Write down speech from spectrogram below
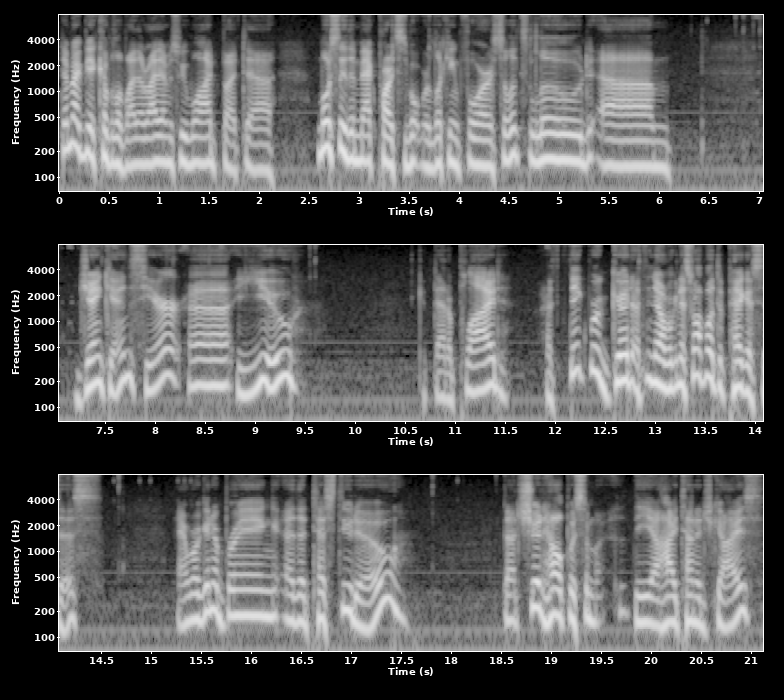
There might be a couple of other items we want, but uh, mostly the mech parts is what we're looking for. So let's load um, Jenkins here. Uh, you. Get that applied. I think we're good. No, we're going to swap out the Pegasus. And we're going to bring uh, the Testudo. That should help with some the uh, high tonnage guys.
